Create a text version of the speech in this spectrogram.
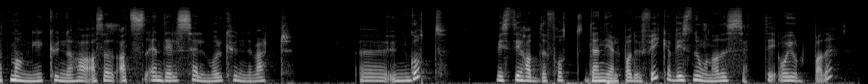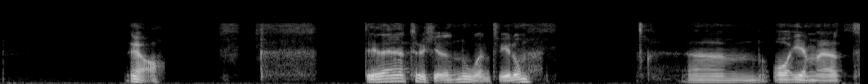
at, mange kunne ha Altså at en del selvmord kunne vært uh, unngått? Hvis de hadde fått den hjelpa du fikk? Hvis noen hadde sett dem og hjulpet dem? Ja. Det tror jeg ikke det er noen tvil om. Um, og i og med at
